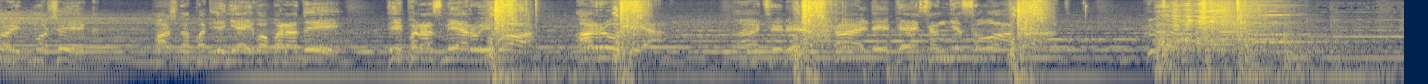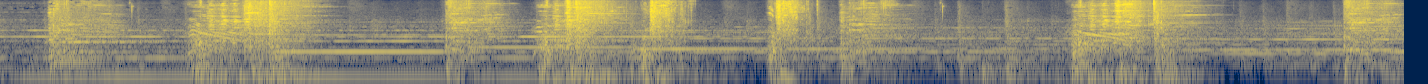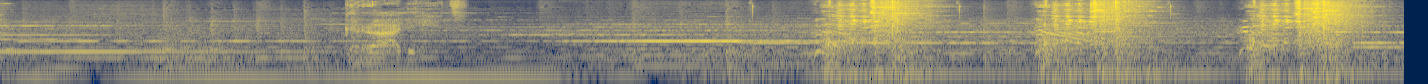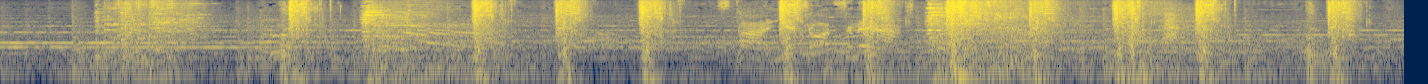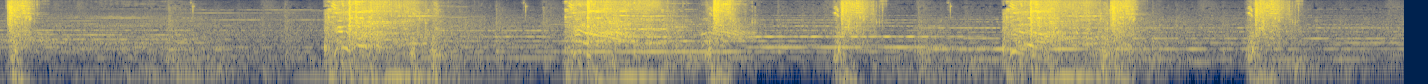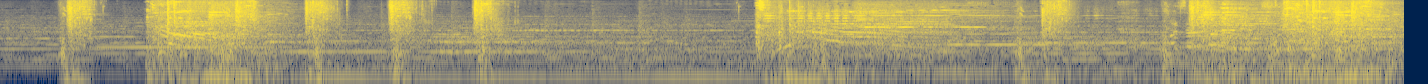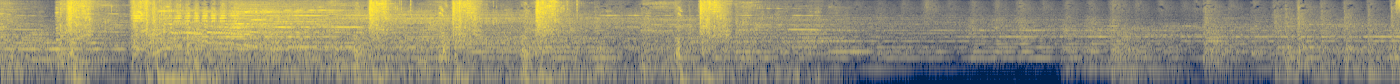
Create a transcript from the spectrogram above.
стоит мужик? Можно по длине его бороды и по размеру его орудия. А тебе, скальды, песен не сложат. Friday.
